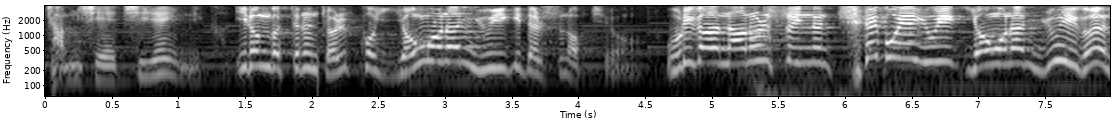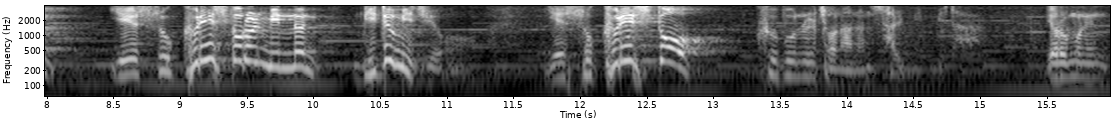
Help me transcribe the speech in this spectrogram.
잠시의 지혜입니까? 이런 것들은 결코 영원한 유익이 될 수는 없지요. 우리가 나눌 수 있는 최고의 유익, 영원한 유익은 예수 그리스도를 믿는 믿음이지요. 예수 그리스도 그분을 전하는 삶입니다. 여러분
